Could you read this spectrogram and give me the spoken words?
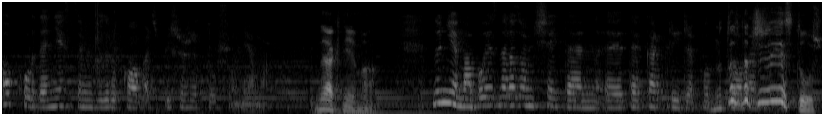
O kurde, nie chce mi wydrukować. Pisze, że tuszu nie ma. No jak nie ma? No nie ma, bo ja znalazłam dzisiaj ten, y, te kartridże pod No to znaczy, że jest tusz.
